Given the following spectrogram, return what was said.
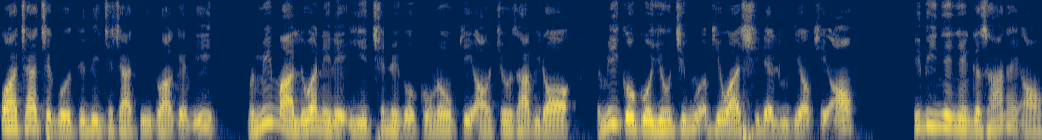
ကွာခြားချက်ကိုတည်တည်ချာချာတည်သွားခဲ့ပြီးမိမိမှာလိုအပ်နေတဲ့အရေးချင်းတွေကိုအကုန်လုံးပြည့်အောင်ကြိုးစားပြီးတော့မိမိကိုယ်ကိုယုံကြည်မှုအပြည့်အဝရှိတဲ့လူတစ်ယောက်ဖြစ်အောင်တည်တည်ငြိမ်ငြိမ်ကစားနိုင်အောင်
